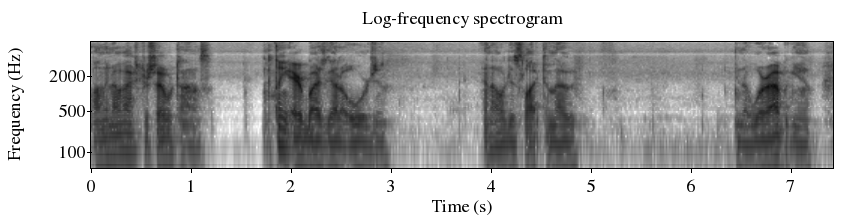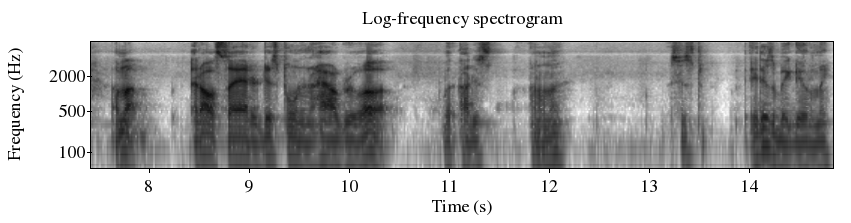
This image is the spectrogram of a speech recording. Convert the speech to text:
I mean, I've asked her several times. I think everybody's got an origin. And I would just like to know, you know, where I began. I'm not at all sad or disappointed in how I grew up, but I just, I don't know. It's just, it is a big deal to me.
